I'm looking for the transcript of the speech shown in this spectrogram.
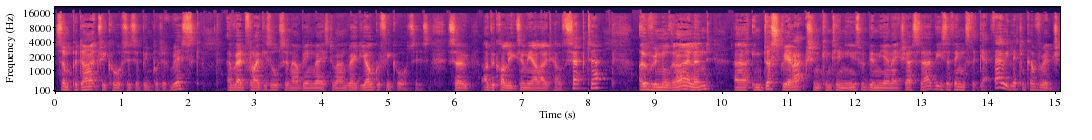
some podiatry courses have been put at risk. A red flag is also now being raised around radiography courses. So, other colleagues in the allied health sector. Over in Northern Ireland, uh, industrial action continues within the NHS there. These are things that get very little coverage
